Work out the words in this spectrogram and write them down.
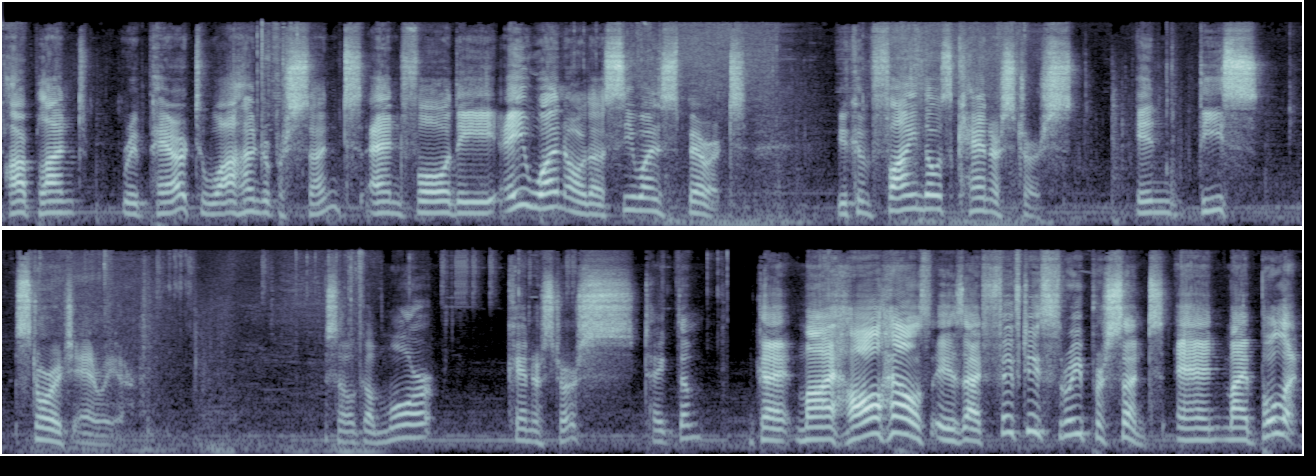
Power plant repair to 100%. And for the A1 or the C1 Spirit, you can find those canisters in this storage area. So I've got more canisters. Take them. Okay, my hull health is at 53% and my bullet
